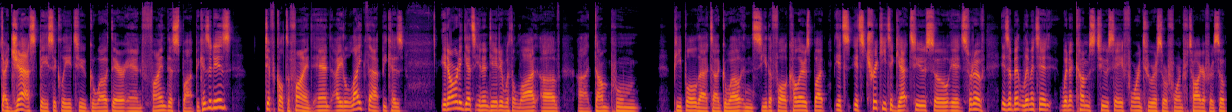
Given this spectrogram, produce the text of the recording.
digest basically to go out there and find this spot because it is difficult to find. And I like that because it already gets inundated with a lot of uh, danpung people that uh, go out and see the fall colors, but it's it's tricky to get to, so it sort of is a bit limited when it comes to say foreign tourists or foreign photographers. So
